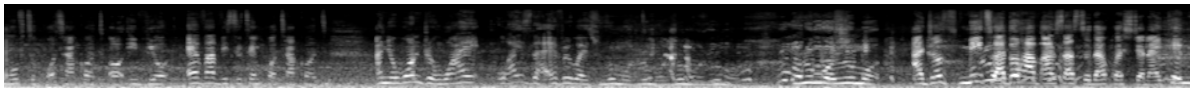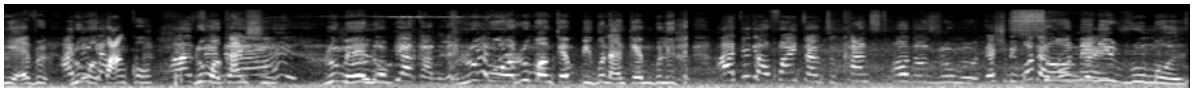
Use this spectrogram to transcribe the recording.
To move to Port Harcourt or if you're ever visiting Port Harcourt and you're wondering why why is that everywhere is rumo, rumo, rumo, rumo, rumo, rumo. I just me too, I don't have answers to that question. I came here every I think rumo I- panko, As in, rumo uh, kanshi, rumo elu, Rumopiakane. rumo rumo nke mpibu na nke mbulite. I think I'll find time to count all those rumors. There should be more than so 100. many rumors.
